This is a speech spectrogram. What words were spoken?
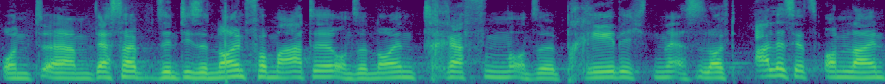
Und ähm, deshalb sind diese neuen Formate, unsere neuen Treffen, unsere Predigten, es läuft alles jetzt online.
